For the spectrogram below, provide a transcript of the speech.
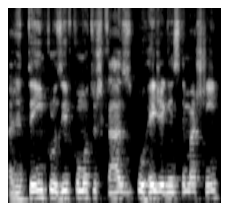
A gente tem, inclusive, como outros casos, o Rage Against the Machine,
